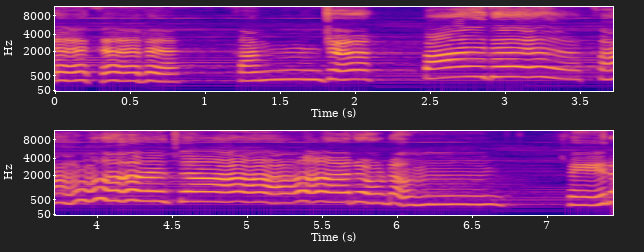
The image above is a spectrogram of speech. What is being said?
കഞ്ചമുഖകര കഞ്ച പാദ കാചാരുണം ശ്രീരാമചന്ദ്ര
